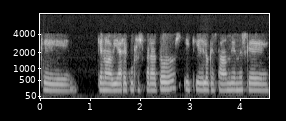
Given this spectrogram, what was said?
que, que no había recursos para todos y que lo que estaban viendo es que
